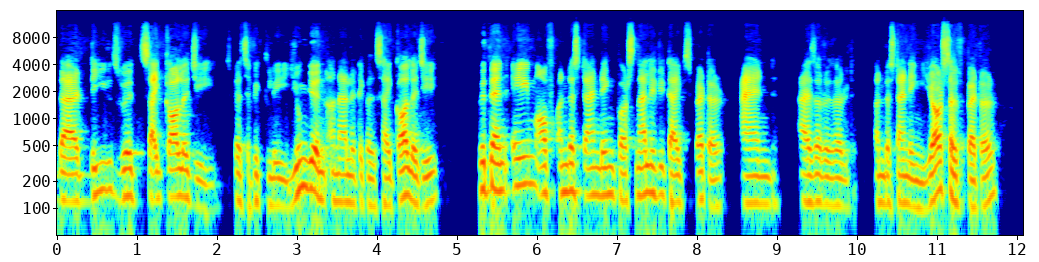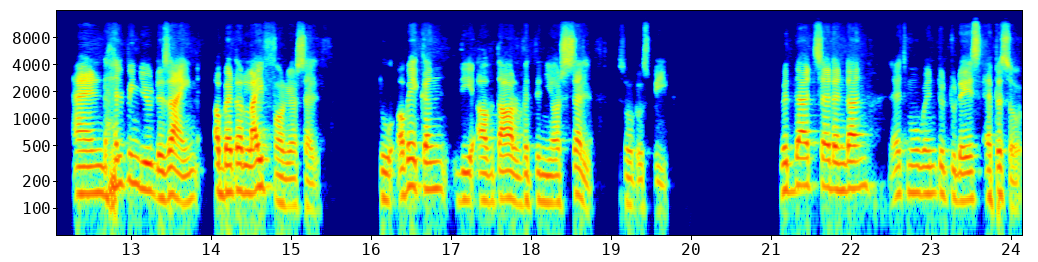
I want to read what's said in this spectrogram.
that deals with psychology, specifically Jungian analytical psychology, with an aim of understanding personality types better and, as a result, understanding yourself better and helping you design a better life for yourself to awaken the avatar within yourself, so to speak. With that said and done, let's move into today's episode.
